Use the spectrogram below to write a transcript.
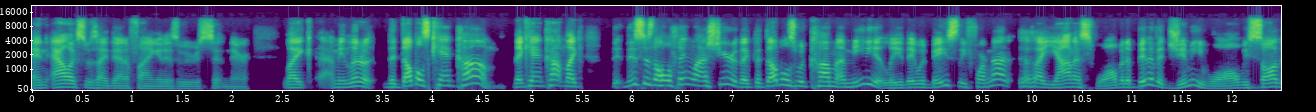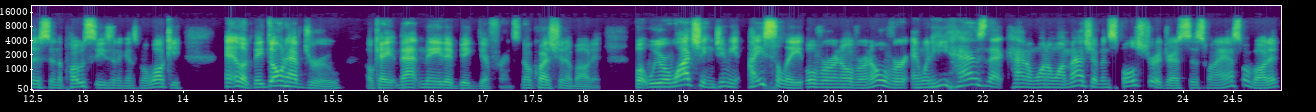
And Alex was identifying it as we were sitting there. Like, I mean, literally, the doubles can't come. They can't come. Like, th- this is the whole thing last year. Like, the doubles would come immediately. They would basically form not a Giannis wall, but a bit of a Jimmy wall. We saw this in the postseason against Milwaukee. And look, they don't have Jrue. Okay, that made a big difference, no question about it. But we were watching Jimmy isolate over and over and over. And when he has that kind of one on one matchup, and Spoelstra addressed this when I asked him about it,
